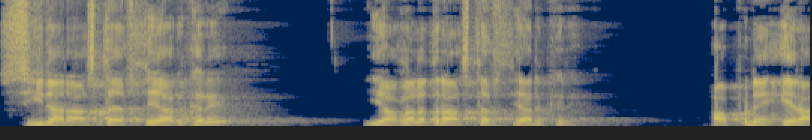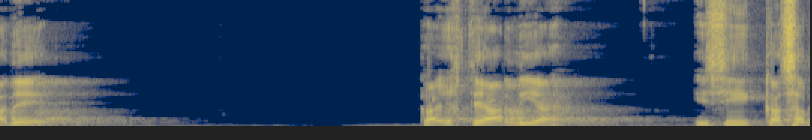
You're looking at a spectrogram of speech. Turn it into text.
سیدھا راستہ اختیار کرے یا غلط راستہ اختیار کرے، اپنے ارادے کا اختیار دیا ہے۔ اسی کصب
